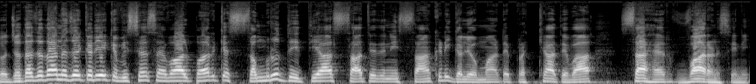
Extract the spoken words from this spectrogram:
તો જતા જતા નજર કરીએ કે વિશેષ અહેવાલ પર કે સમૃદ્ધ ઇતિહાસ સાથે તેની સાંકડી ગલીઓ માટે પ્રખ્યાત એવા શહેર વારાણસીની.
